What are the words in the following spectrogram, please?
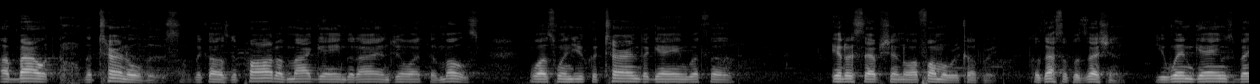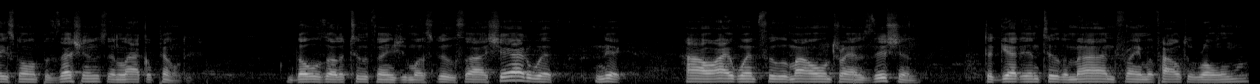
about the turnovers because the part of my game that I enjoyed the most was when you could turn the game with a interception or a fumble recovery because that's a possession. You win games based on possessions and lack of penalties. Those are the two things you must do. So I shared with Nick how I went through my own transition to get into the mind frame of how to roam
